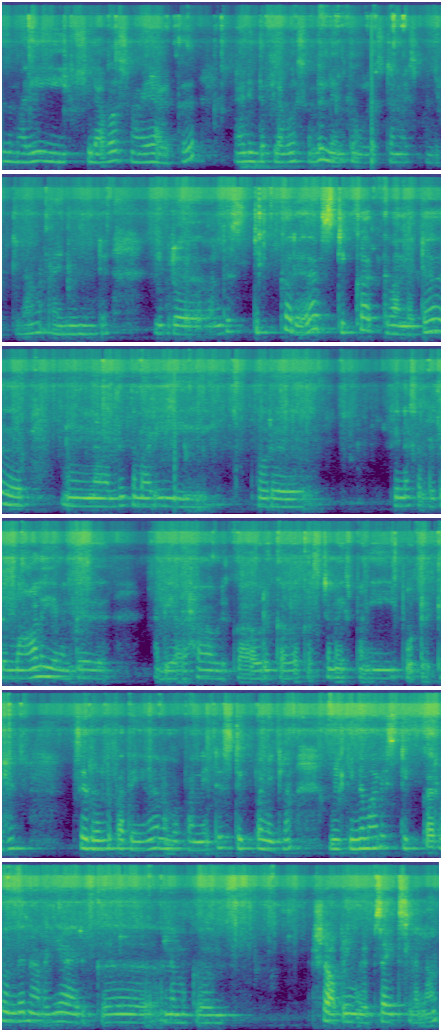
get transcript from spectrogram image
இந்த மாதிரி ஃப்ளவர்ஸ் நிறையா இருக்குது அண்ட் இந்த ஃப்ளவர்ஸ் வந்து லென்த் உங்களுக்கு கஸ்டமைஸ் பண்ணிக்கலாம். அண்ட் இவர் வந்து ஸ்டிக்கரு ஸ்டிக்கருக்கு வந்துட்டு நான் வந்து இந்த மாதிரி ஒரு என்ன சொல்கிறது மாலையை வந்து அப்படி அழகாக அவளுக்கு அவருக்காக கஸ்டமைஸ் பண்ணி போட்டிருக்கேன். ஸோ இது வந்து பார்த்திங்கன்னா நம்ம பண்ணிவிட்டு ஸ்டிக் பண்ணிக்கலாம். உங்களுக்கு இந்த மாதிரி ஸ்டிக்கர் வந்து நிறையா இருக்குது நமக்கு ஷாப்பிங் வெப்சைட்ஸ்லலாம்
